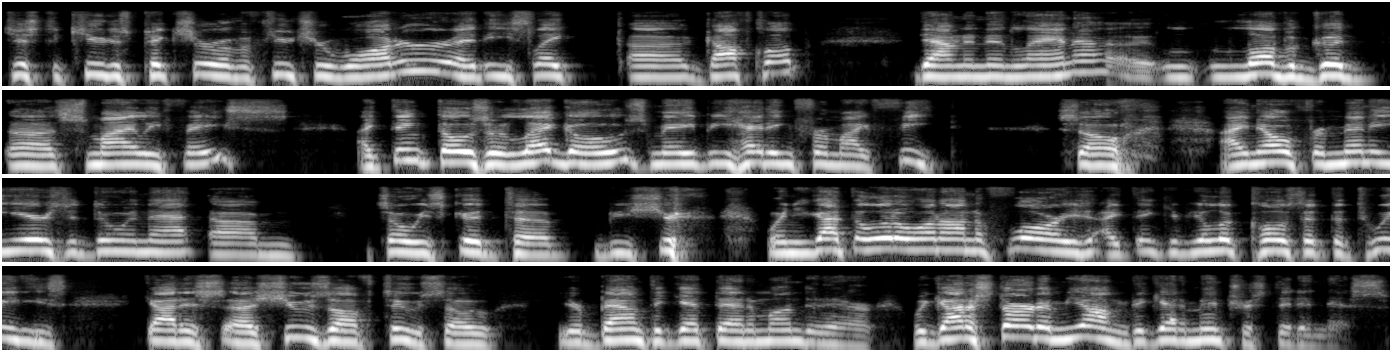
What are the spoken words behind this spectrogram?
just the cutest picture of a future water at East Lake uh, Golf Club down in Atlanta. Uh, Love a good uh, smiley face. I think those are Legos, maybe heading for my feet. So I know for many years of doing that, um, it's always good to be sure when you got the little one on the floor. I think if you look close at the tweet, he's got his uh, shoes off too. So you're bound to get them under there. We got to start them young to get them interested in this.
